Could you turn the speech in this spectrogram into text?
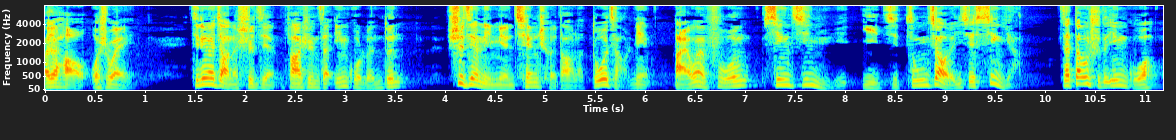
大家好，我是伟。今天要讲的事件发生在英国伦敦，事件里面牵扯到了多角恋、百万富翁、心机女以及宗教的一些信仰，在当时的英国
